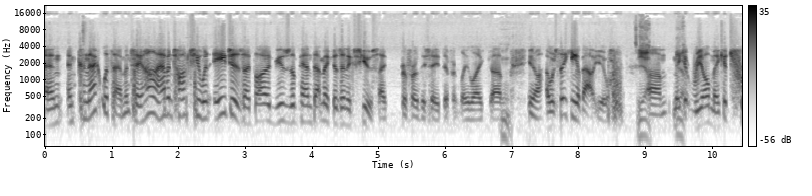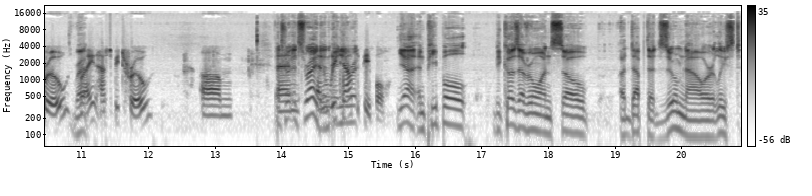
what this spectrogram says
and and connect with them and say, "Huh, I haven't talked to you in ages. I thought I'd use the pandemic as an excuse." I prefer they say it differently, like, um, you know, I was thinking about you. Yeah. Um, make Yeah. it real, make it true, Right. right? It has to be true. Um, It's, and, it's right. and, and, reach and out right. to people. Yeah, and people, because everyone's so adept at Zoom now, or at least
